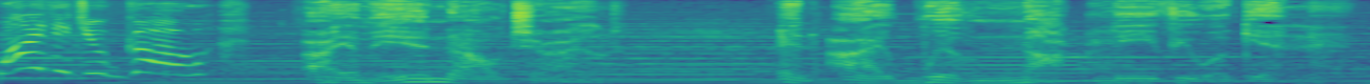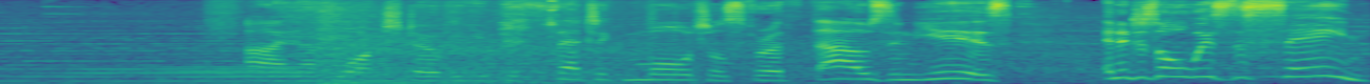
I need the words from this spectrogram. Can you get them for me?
Why did you go? I am here now, child. And I will not leave you again. I have watched over you pathetic mortals for a thousand years, and it is always the same.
